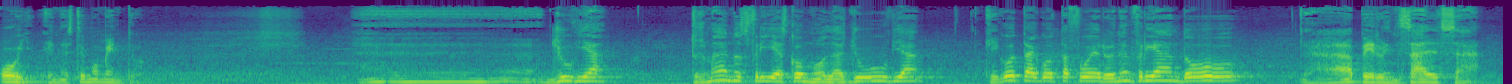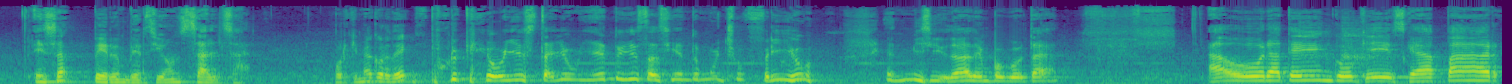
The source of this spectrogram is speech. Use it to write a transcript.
hoy, en este momento. Eh, lluvia, tus manos frías como la lluvia, que gota a gota fueron enfriando. Ah, pero en salsa. Esa, pero en versión salsa. ¿Por qué me acordé? Porque hoy está lloviendo y está haciendo mucho frío en mi ciudad, en Bogotá. Ahora tengo que escapar.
